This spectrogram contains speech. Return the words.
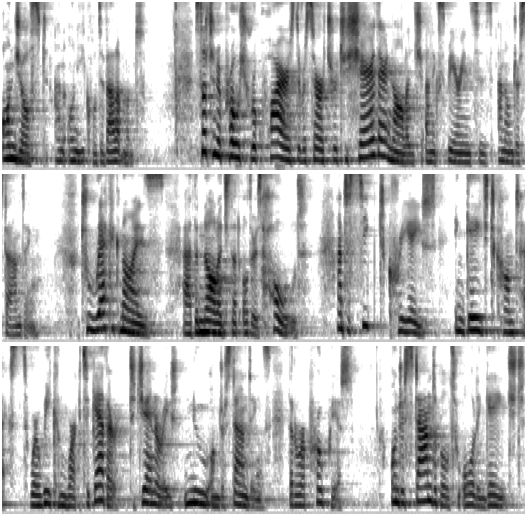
unjust, and unequal development. Such an approach requires the researcher to share their knowledge and experiences and understanding, to recognise uh, the knowledge that others hold, and to seek to create engaged contexts where we can work together to generate new understandings that are appropriate, understandable to all engaged,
